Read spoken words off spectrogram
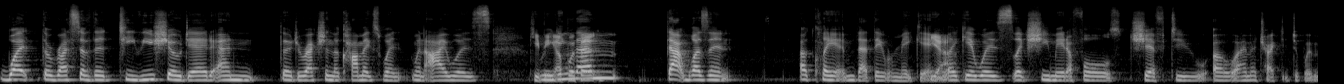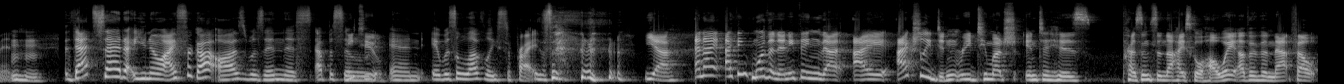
what the rest of the TV show did and the direction the comics went when I was Keeping up reading with it? them, that wasn't a claim that they were making. Yeah. Like it was like she made a full shift to, oh, I'm attracted to women. Mm-hmm. That said, you know, I forgot Oz was in this episode, too. and it was a lovely surprise. Yeah. And I, I think more than anything that I actually didn't read too much into his presence in the high school hallway, other than that felt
